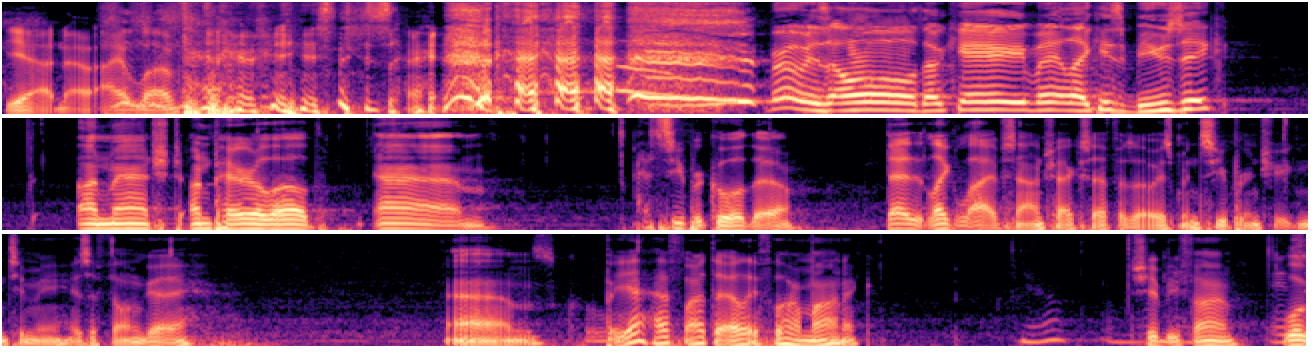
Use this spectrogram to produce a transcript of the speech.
yeah, no, I love that. Sorry, bro is old, okay, but like his music, unmatched, unparalleled. Um, that's super cool though. That like live soundtrack stuff has always been super intriguing to me as a film guy. Um, cool. but yeah, have fun at the LA Philharmonic. Yeah. Should be fine. Is We'll,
